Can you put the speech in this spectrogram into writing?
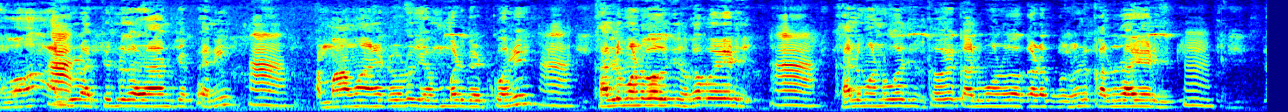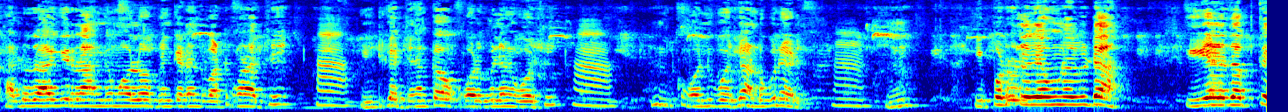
అమ్మా అల్లుడు వచ్చిండు కదా అని చెప్పని మామ అనేటోడు ఎంబడి పెట్టుకొని కళ్ళు మండువకు తీసుకుపోయేది. కళ్ళు మండువ తీసుకుపోయి కళ్ళు మండువ కాడ కూర్చొని కళ్ళు తాగేది. కళ్ళు తాగి రంగంలో బింకెటంత పట్టుకొని వచ్చి ఇంటికి వచ్చినాక ఒక కోడి పిల్లని కోసి కోడిని కోసి? ఇప్పుడు రోజులు ఏమున్నది బిడ్డ? ఇయ్యాల తప్పితే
